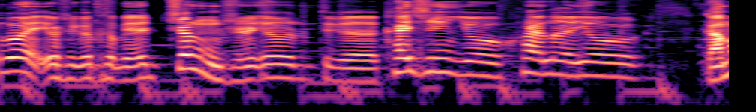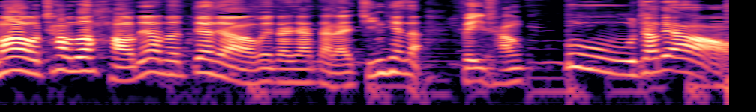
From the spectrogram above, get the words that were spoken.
各位，又是一个特别正直又这个开心又快乐又感冒差不多好掉的调调，为大家带来今天的非常不着调。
